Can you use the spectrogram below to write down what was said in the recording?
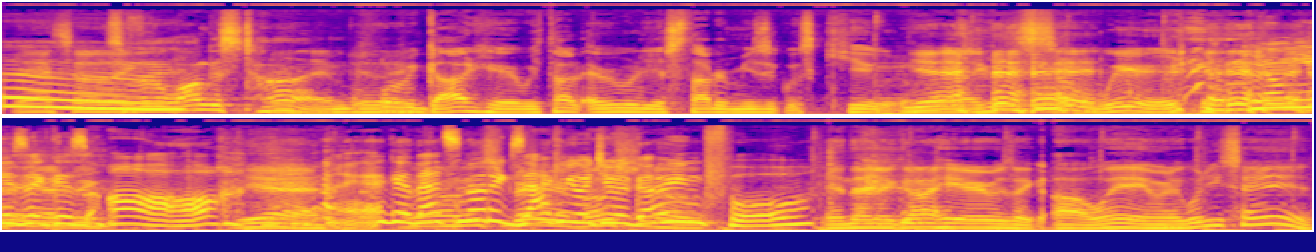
Oh. Yeah, so, So for the longest time Yeah. before we got here, we thought everybody just thought our music was cute. And we're Yeah. like, this is so weird. Your music is all. Yeah. Okay, that's not exactly what you were going for. And then it got here, it was like, oh wait, and we're like, what are you saying?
